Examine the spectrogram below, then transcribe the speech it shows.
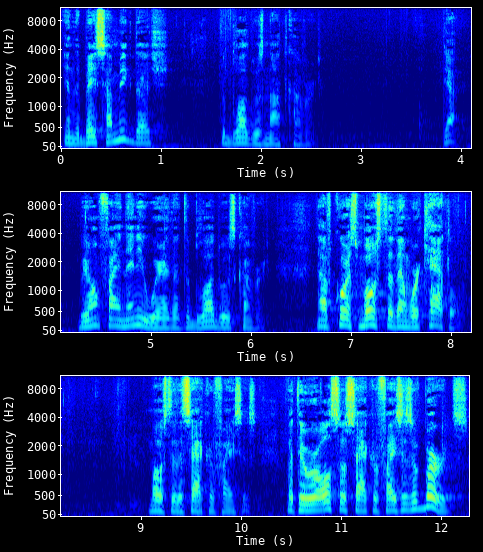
in the Beis Hamikdash, the blood was not covered. Yeah, we don't find anywhere that the blood was covered. Now, of course, most of them were cattle, most of the sacrifices, but there were also sacrifices of birds.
